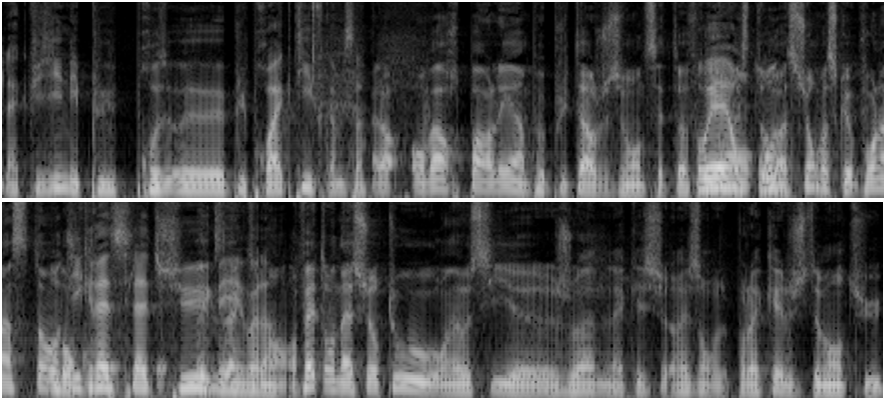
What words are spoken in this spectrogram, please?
La cuisine est plus, pro- euh, plus proactive comme ça. Alors, on va en reparler un peu plus tard justement de cette offre Ouais, de on- restauration parce que pour l'instant, On donc, digresse là-dessus, mais voilà. En fait, on a surtout, on a aussi, euh, Johan, la question, raison pour laquelle justement tu,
